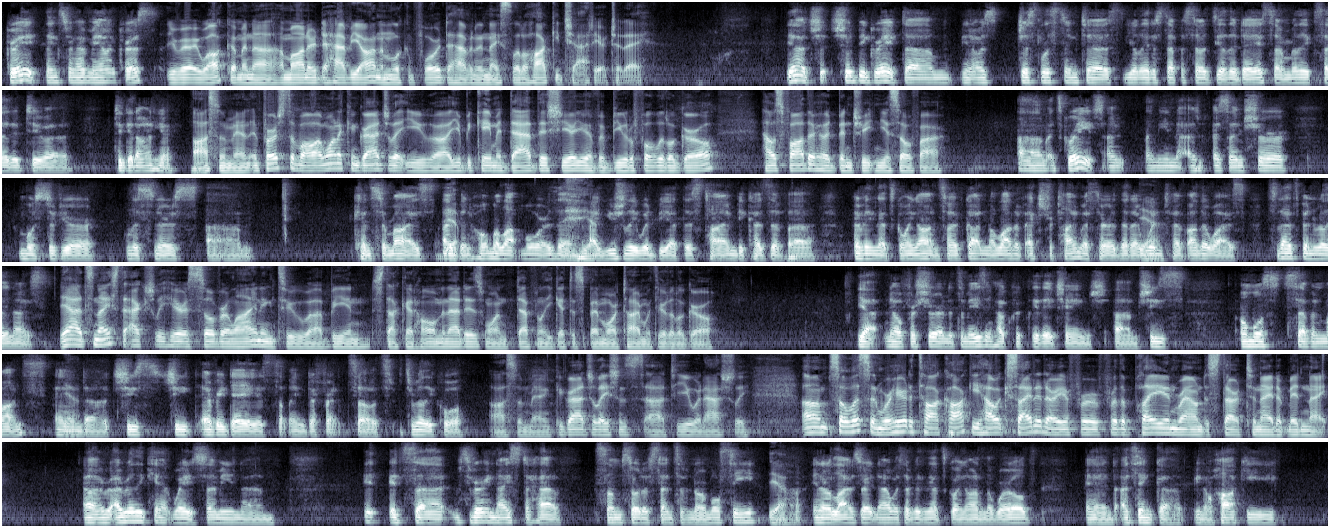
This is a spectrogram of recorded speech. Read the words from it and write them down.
Great. Thanks for having me on, Chris. You're very welcome, and uh, I'm honored to have you on. I'm looking forward to having a nice little hockey chat here today. Yeah, it sh- should be great. Um, you know, I was just listening to your latest episodes the other day, so I'm really excited to uh, to get on here. Awesome, man. And first of all, I want to congratulate you. Uh, you became a dad this year. You have a beautiful little girl. How's fatherhood been treating you so far? Um, it's great. I'm, I mean, as I'm sure most of your listeners um, can surmise, yep. I've been home a lot more than. I usually would be at this time because of uh, everything that's going on. So I've gotten a lot of extra time with her that I yeah. wouldn't have otherwise. So that's been really nice. Yeah, it's nice to actually hear a silver lining to uh, being stuck at home, and that is one. Definitely, you get to spend more time with your little girl. Yeah, no, for sure, and it's amazing how quickly they change. Um, she's almost seven months, and yeah. uh, she's she every day is something different. So it's it's really cool. Awesome, man! Congratulations uh, to you and Ashley. Um, so listen, we're here to talk hockey. How excited are you for for the play-in round to start tonight at midnight? Uh, I really can't wait. I mean, um, it, it's uh, it's very nice to have some sort of sense of normalcy yeah. uh, in our lives right now with everything that's going on in the world. And I think uh, you know hockey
